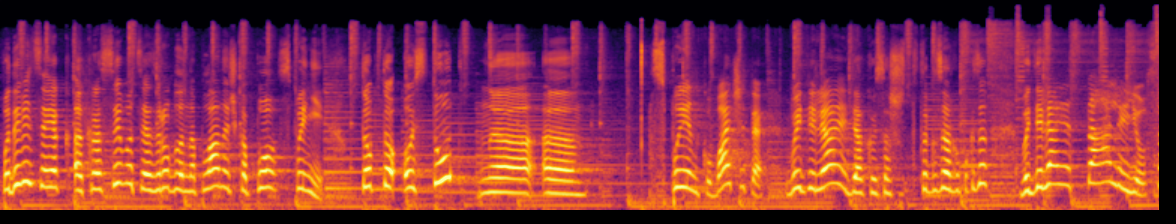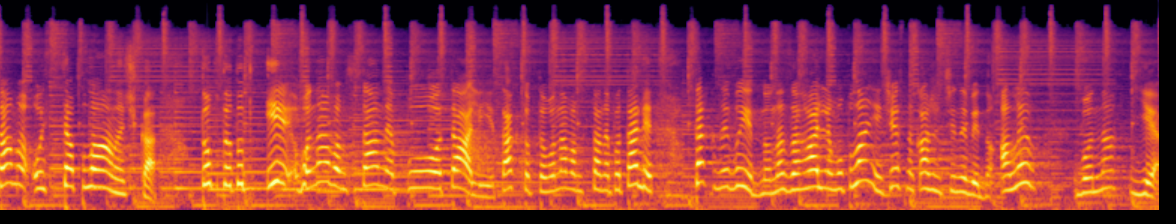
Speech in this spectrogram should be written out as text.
Подивіться, як е, красиво це зроблена планочка по спині. Тобто, ось тут. Е, е, Спинку, бачите, виділяє, дякую, Саша, що ти так зверху показав, виділяє талію, саме ось ця планочка. Тобто тут і вона вам стане по талії, так? Тобто вона вам стане по талії. Так не видно на загальному плані, чесно кажучи, не видно. Але вона є.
